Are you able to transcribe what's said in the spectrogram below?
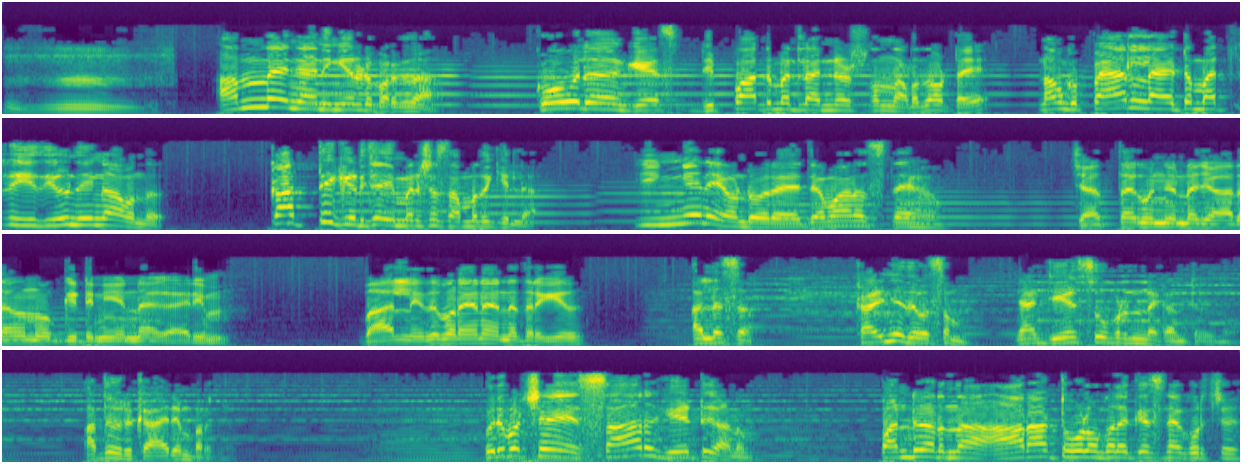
ഉം. അന്നേ ഞാൻ ഇങ്ങനോട് പറഞ്ഞതാ. കോവിലകം കേസ് ഡിപ്പാർട്ട്മെന്റിൽ അന്വേഷണം നടന്നോട്ടെ നമുക്ക് പാരലായിട്ട് മറ്റു രീതിയിൽ നീങ്ങാമെന്ന്. കട്ടിക്കിടിച്ച ഈ മനുഷ്യൻ സമ്മതിക്കില്ല. ഇങ്ങനെയുണ്ടോ ഒരു യജമാന സ്നേഹം? ചത്ത കുഞ്ഞിന്റെ ജാതകം നോക്കിയിട്ട് ഇനി എന്നാ കാര്യം? ബാലൻ ഇത് പറയാനാ എന്നെ തിരക്കിയത് അല്ല സർ കഴിഞ്ഞ ദിവസം ഞാൻ ജയിൽ സൂപ്രണ്ടിനെ കണ്ടിരുന്നു. അതൊരു കാര്യം പറഞ്ഞു. ഒരുപക്ഷെ സാറ് കേട്ട് കാണും. പണ്ട് നടന്ന ആറാട്ടോളം കൊലക്കേസിനെ കുറിച്ച്.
